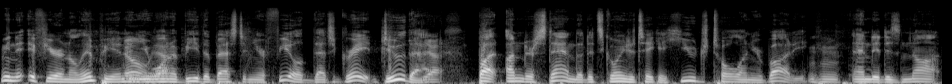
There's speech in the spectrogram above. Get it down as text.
I mean, if you're an Olympian No, and you yeah. want to be the best in your field, that's great. Do that. yeah. But understand that it's going to take a huge toll on your body hmm and it is not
